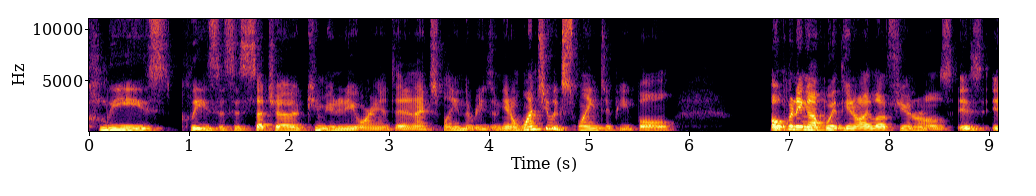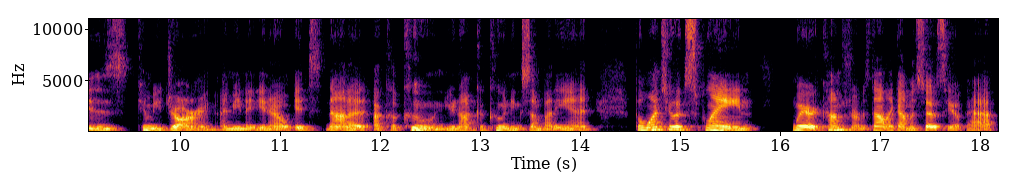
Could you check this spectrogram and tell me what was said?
please, please, this is such a community oriented. And I explain the reason, you know, once you explain to people, opening up with, you know, I love funerals is, is, can be jarring. I mean, you know, it's not a, a cocoon. You're not cocooning somebody in. But once you explain where it comes from, it's not like I'm a sociopath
